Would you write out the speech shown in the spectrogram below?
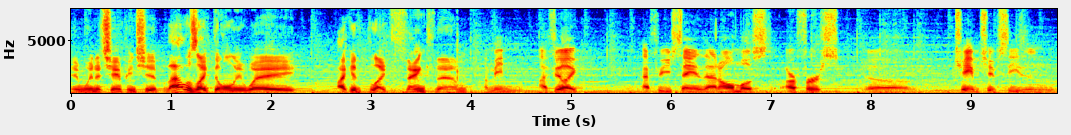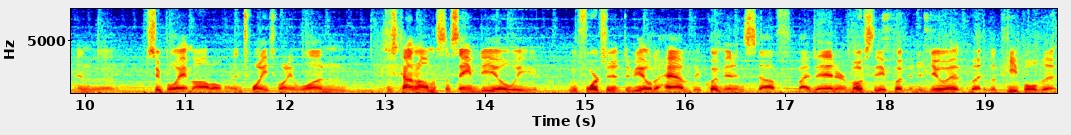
and win a championship, that was like the only way I could like thank them. I mean, I feel like after you saying that, almost our first uh, championship season in the Super Late model in 2021 was kind of almost the same deal. We were fortunate to be able to have the equipment and stuff by then, or most of the equipment to do it, but the people that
